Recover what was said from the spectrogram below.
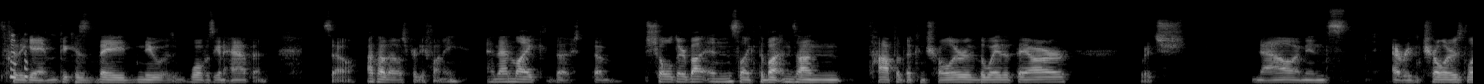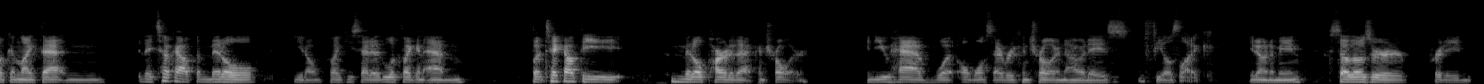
for the game because they knew what was going to happen. So I thought that was pretty funny. And then like the the shoulder buttons, like the buttons on top of the controller, the way that they are, which now. I mean, every controller is looking like that, and they took out the middle. You know, like you said, it looked like an M, but take out the middle part of that controller, and you have what almost every controller nowadays feels like. You know what I mean? So those are pretty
